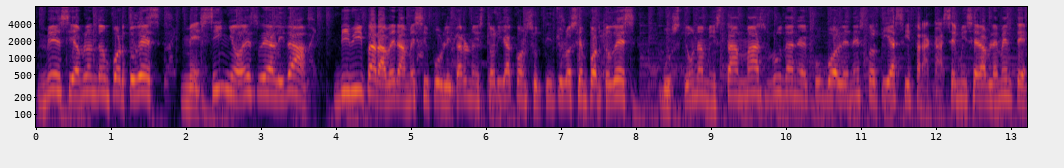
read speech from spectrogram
Messi hablando en portugués, Messiño es realidad. Viví para ver a Messi publicar una historia con subtítulos en portugués. Busqué una amistad más ruda en el fútbol en estos días y fracasé miserablemente.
